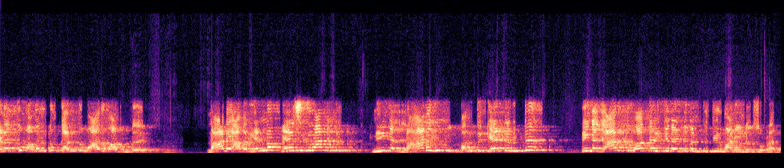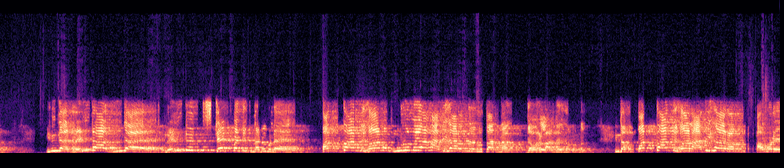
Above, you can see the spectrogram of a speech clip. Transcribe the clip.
எனக்கும் அவருக்கும் கருத்து மாறுபாடு உண்டு. நாளை அவர் என்ன பேசுகிறார் என்று நீங்கள் நாளையும் வந்து கேட்டுவிட்டு நீங்கள் யாருக்கு வாக்களிக்க வேண்டும் என்று தீர்மானியுங்கள் சொல்றார். இந்த ரெண்டா இந்த ரெண்டு ஸ்டேட்மெண்ட்டுக்கு நடுவுல பத்தாண்டு காலம் முழுமையாக அதிகாரத்தில் இருந்தார் ஜவஹர்லால் நேரு அவர்கள். இந்த பத்தாண்டு கால அதிகாரம் அவருடைய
